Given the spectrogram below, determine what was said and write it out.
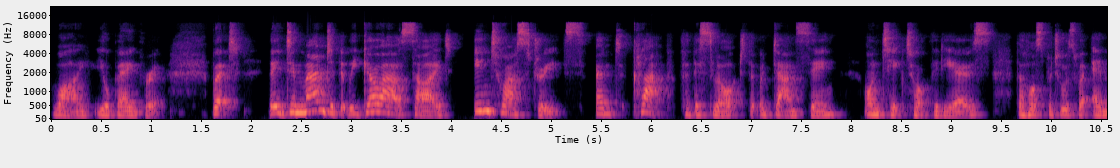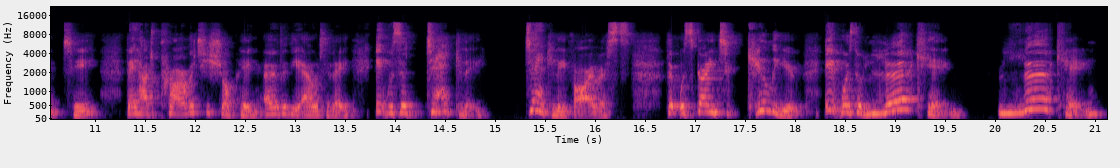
Why? You're paying for it. But they demanded that we go outside into our streets and clap for this lot that were dancing on TikTok videos. The hospitals were empty. They had priority shopping over the elderly. It was a deadly, deadly virus that was going to kill you. It was lurking, lurking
